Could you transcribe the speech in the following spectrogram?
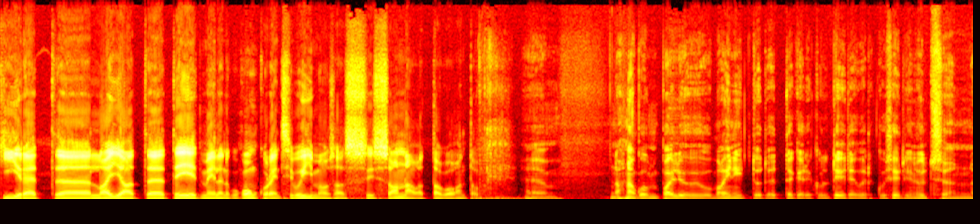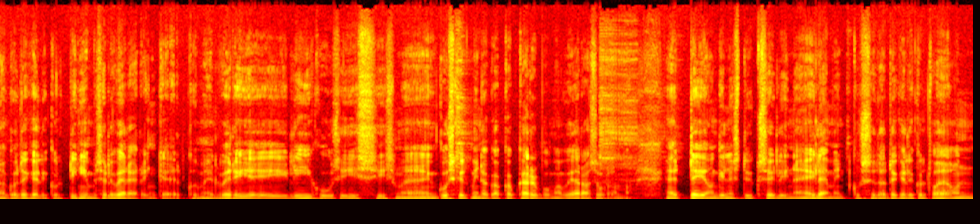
kiired, äh, laiad äh, teed meile nagu konkurentsivõime osas siis annavad, Tago Antov? Ehm, noh, nagu on palju ju mainitud, et tegelikult teedevõrk kui selline üldse on nagu tegelikult inimesele verering, et kui meil veri ei liigu, siis, siis me kuskilt midagi hakkab kärbuma või ära surema. et tee on kindlasti üks selline element, kus seda tegelikult vaja on.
